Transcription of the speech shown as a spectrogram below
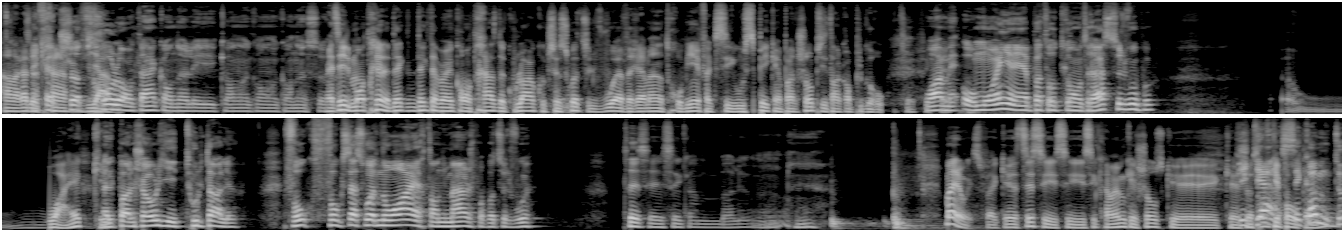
en arrière Ça fait trop longtemps qu'on a, les, qu'on a ça. Mais tu sais, il montrait, là, dès, que- dès que tu avais un contraste de couleur, quoi que ce soit, tu le vois vraiment trop bien. Fait que c'est aussi pire qu'un punch hole, puis c'est encore plus gros. Fait ouais, que- mais au moins, il n'y a pas trop de contraste, tu le vois pas. Ouais, ok. Le punch hole, il est tout le temps là. Faut, faut que ça soit noir, ton image, pour pas que tu le vois. Tu sais, c'est, comme. bah là, hein. Ben oui, c'est- quand même quelque chose que, que je trouve qui est pas c'est comme tout.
